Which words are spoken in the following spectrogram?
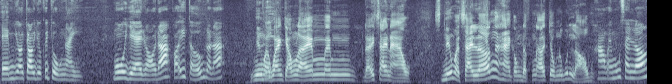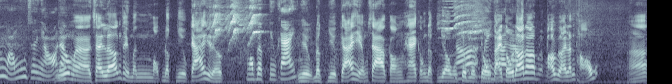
thì em vô cho vô cái chuồng này. Mua về rồi đó có ý tưởng rồi đó. Nhưng mà quan trọng là em em để size nào nếu mà size lớn hai con đực nó ở chung nó quýnh lộn. Không em muốn size lớn mà không muốn size nhỏ nếu đâu. mà size lớn thì mình một đực nhiều cái thì được. Một đợt nhiều cái. Nhiều đực nhiều cái thì không sao còn hai con đực vô một Đó, chung một chuồng tại tụi đó nó bảo vệ lãnh thổ. Đó.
